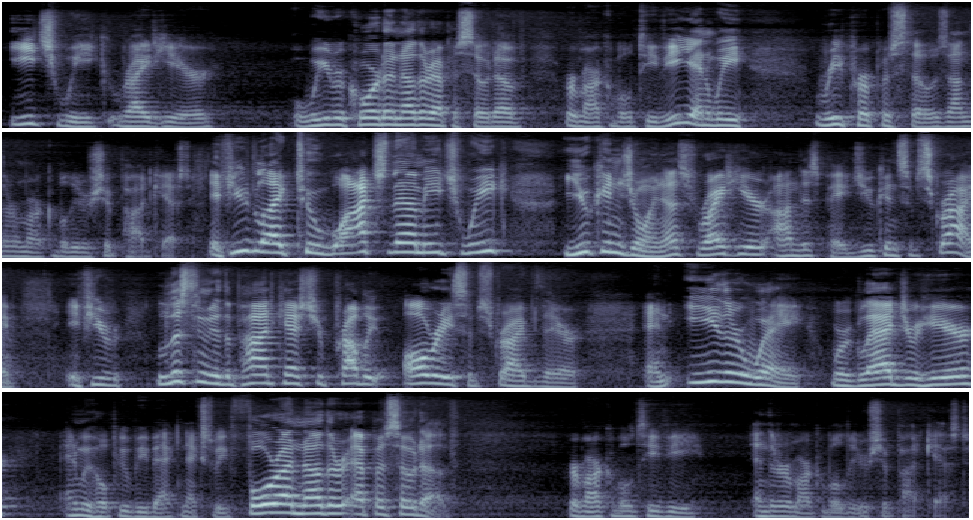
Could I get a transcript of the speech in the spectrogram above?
Each week, right here, we record another episode of Remarkable TV and we repurpose those on the Remarkable Leadership Podcast. If you'd like to watch them each week, you can join us right here on this page. You can subscribe. If you're listening to the podcast, you're probably already subscribed there. And either way, we're glad you're here, and we hope you'll be back next week for another episode of Remarkable TV and the Remarkable Leadership Podcast.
